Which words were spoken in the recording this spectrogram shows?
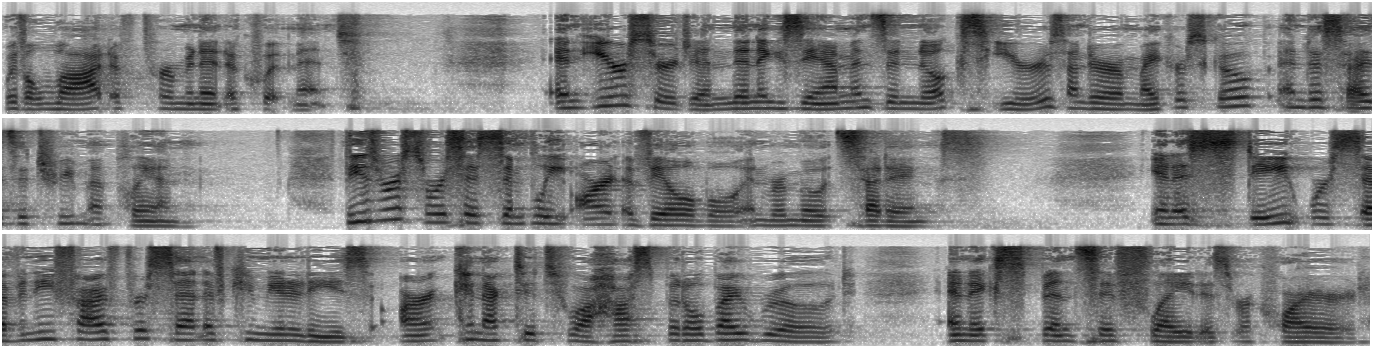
with a lot of permanent equipment. An ear surgeon then examines Anook's ears under a microscope and decides a treatment plan. These resources simply aren't available in remote settings in a state where 75% of communities aren't connected to a hospital by road, an expensive flight is required.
